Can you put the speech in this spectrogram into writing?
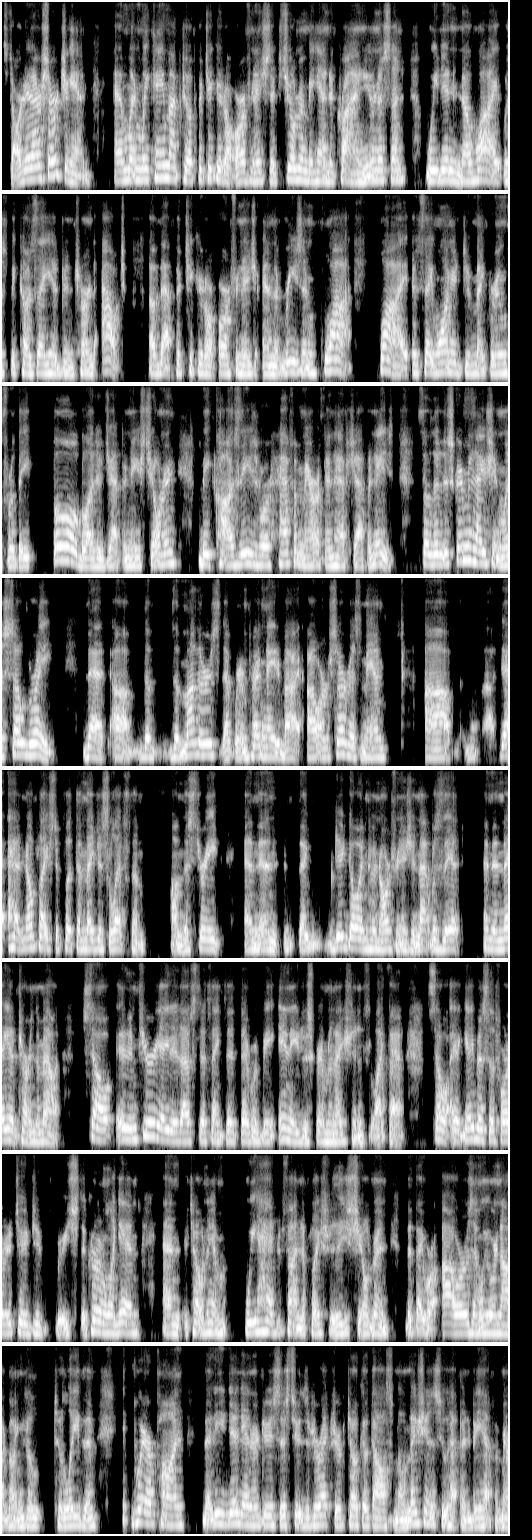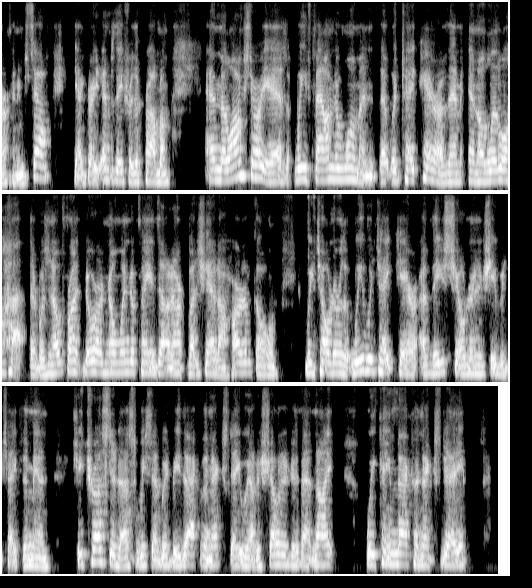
started our search again. And when we came up to a particular orphanage, the children began to cry in unison. We didn't know why. It was because they had been turned out of that particular orphanage. And the reason why, why is they wanted to make room for the full-blooded Japanese children because these were half American, half Japanese. So the discrimination was so great that uh, the the mothers that were impregnated by our servicemen uh, had no place to put them. They just left them on the street, and then they did go into an orphanage, and that was it. And then they had turned them out. So it infuriated us to think that there would be any discriminations like that. So it gave us the fortitude to reach the colonel again and told him we had to find a place for these children, that they were ours and we were not going to, to leave them. Whereupon that he did introduce us to the director of Tokyo Gospel Missions, who happened to be half American himself. He had great empathy for the problem. And the long story is, we found a woman that would take care of them in a little hut. There was no front door, no window panes on her, but she had a heart of gold. We told her that we would take care of these children if she would take them in. She trusted us. We said we'd be back the next day. We had a show to do that night. We came back the next day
